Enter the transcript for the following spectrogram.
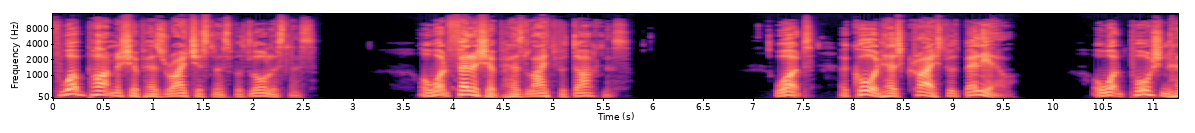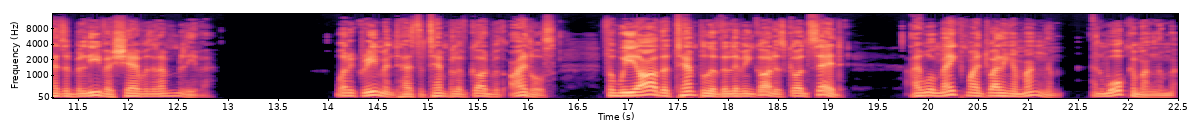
For what partnership has righteousness with lawlessness? Or what fellowship has light with darkness? What accord has Christ with Belial? Or what portion has a believer share with an unbeliever? What agreement has the temple of God with idols? For we are the temple of the living God, as God said, I will make my dwelling among them, and walk among them.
